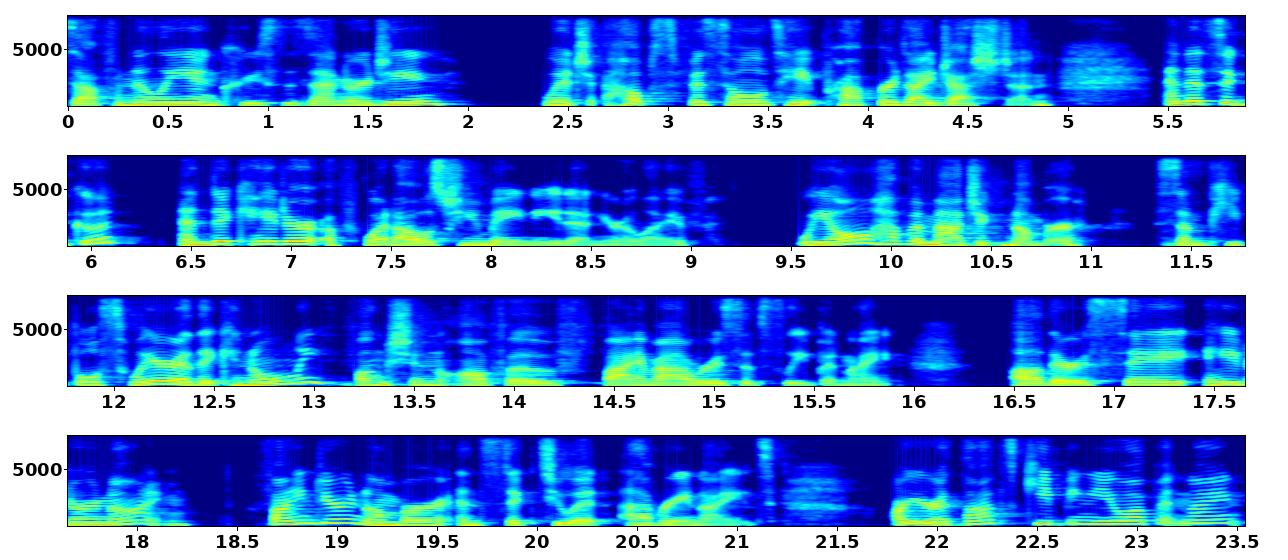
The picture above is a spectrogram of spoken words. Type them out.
definitely increases energy, which helps facilitate proper digestion, and it's a good indicator of what else you may need in your life. We all have a magic number. Some people swear they can only function off of five hours of sleep a night. Others say eight or nine. Find your number and stick to it every night. Are your thoughts keeping you up at night?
